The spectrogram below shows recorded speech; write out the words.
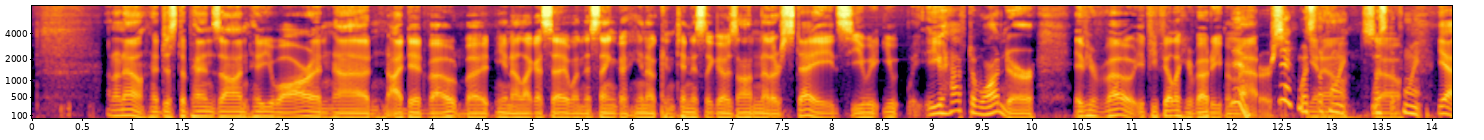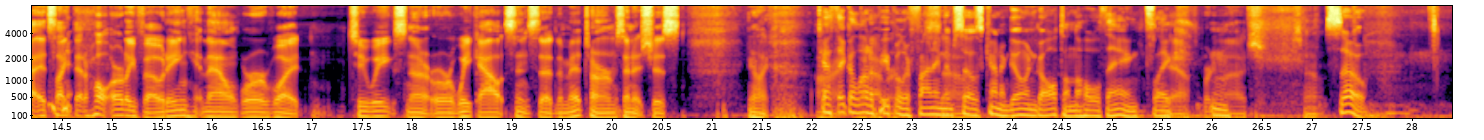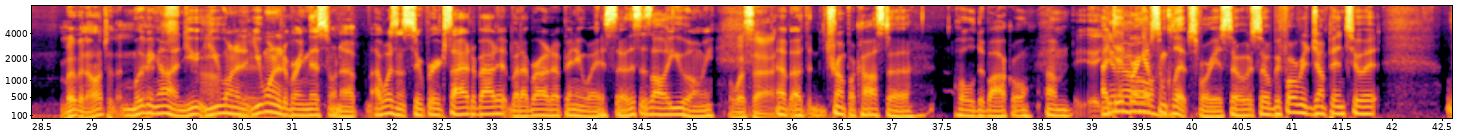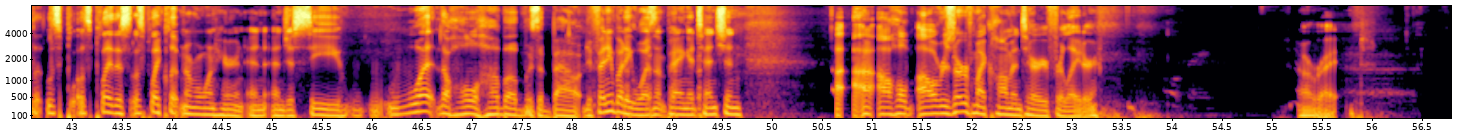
I don't know. It just depends on who you are, and uh, I did vote, but you know, like I said, when this thing you know continuously goes on in other states, you you you have to wonder if your vote, if you feel like your vote even Yeah. matters. Yeah, what's the know? point? What's the point? Yeah, it's like that whole early voting. and Now we're what two weeks no, or a week out since the, the midterms, and it's just you're like. I think a lot of people are finding themselves kind of going galt on the whole thing. It's like, Yeah, pretty much. So so moving on to the moving next on. You you wanted you wanted to bring this one up. I wasn't super excited about it, but I brought it up anyway. So this is all you, homie. What's that? About the Trump Acosta whole debacle. Um, I you did bring up some clips for you. So so before we jump into it, let, let's let's play this. Let's play clip number one here and, and and just see what the whole hubbub was about. If anybody wasn't paying attention, I, I, I'll hold, I'll reserve my commentary for later. All right,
